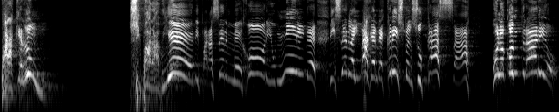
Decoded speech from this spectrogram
¿Para qué rumbo? Si para bien y para ser mejor y humilde y ser la imagen de Cristo en su casa, o lo contrario.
